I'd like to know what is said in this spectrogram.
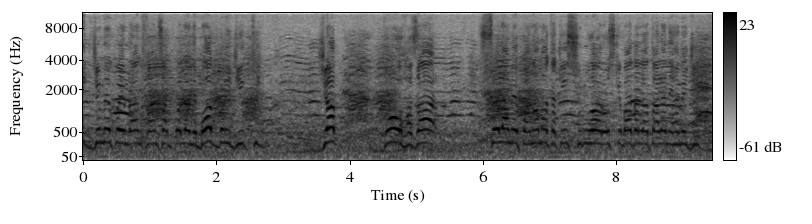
एक जुमे को इमरान खान साहब को अल्लाह ने बहुत बड़ी जीत थी। जब 2016 में पानामा का केस शुरू हुआ और उसके बाद अल्लाह ताला ने हमें जीत दी।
